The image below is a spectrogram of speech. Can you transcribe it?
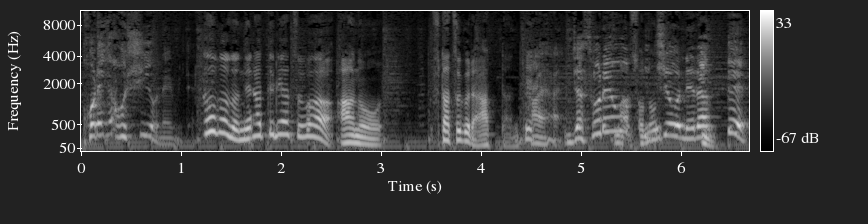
これが欲しいよねみたいそうそうそう、狙ってるやつは、あの、2つぐらいあったんで、な、はいはい、じゃあそれを一応狙って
